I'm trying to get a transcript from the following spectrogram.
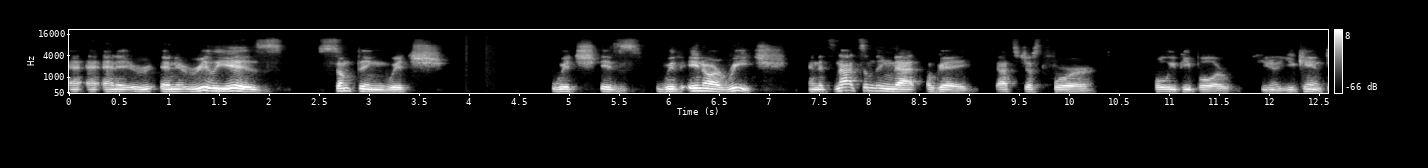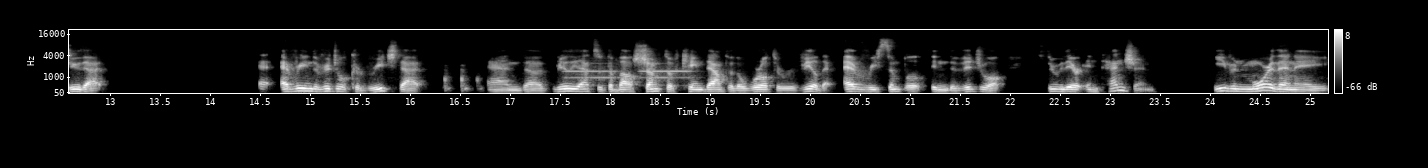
and it and it really is something which which is within our reach and it's not something that okay that's just for holy people or you know you can't do that every individual could reach that and uh, really that's what the Baal Shem Tov came down to the world to reveal that every simple individual through their intention even more than a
